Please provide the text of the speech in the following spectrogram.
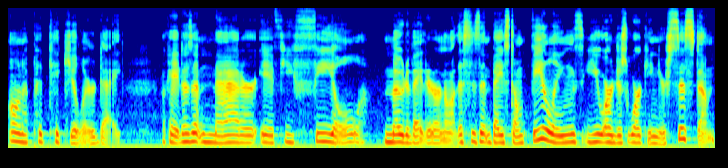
on a particular day. Okay, it doesn't matter if you feel motivated or not. This isn't based on feelings, you are just working your system.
